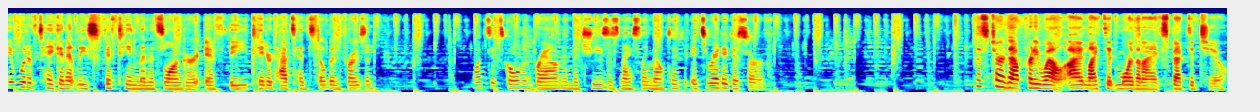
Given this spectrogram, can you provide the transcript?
It would have taken at least 15 minutes longer if the tater tots had still been frozen. Once it's golden brown and the cheese is nicely melted, it's ready to serve. This turned out pretty well. I liked it more than I expected to.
